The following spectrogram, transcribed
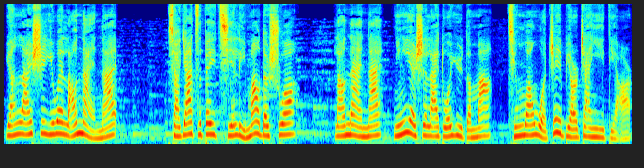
原来是一位老奶奶。小鸭子贝奇礼貌地说：“老奶奶。”您也是来躲雨的吗？请往我这边站一点儿。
